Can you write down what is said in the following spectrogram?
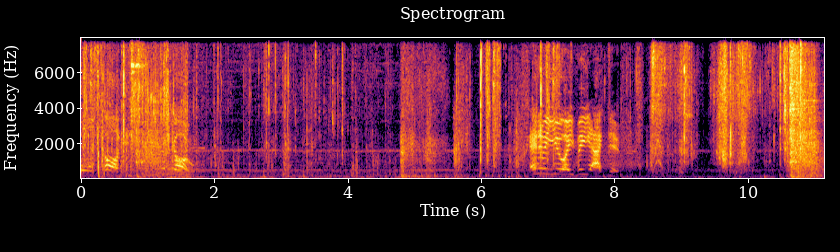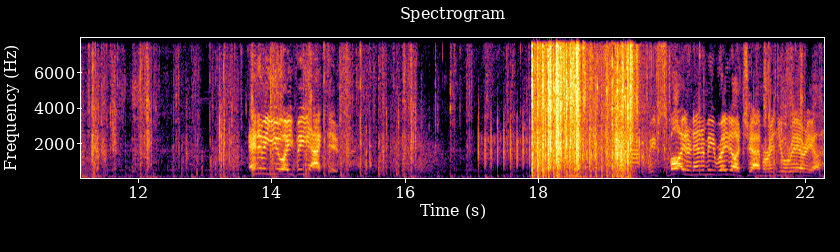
all targets. Go. Enemy UAV active. Enemy UAV active. We've spotted an enemy radar jammer in your area.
